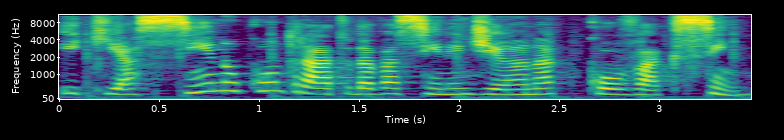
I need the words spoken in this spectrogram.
e que assina o contrato da vacina indiana Covaxin.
